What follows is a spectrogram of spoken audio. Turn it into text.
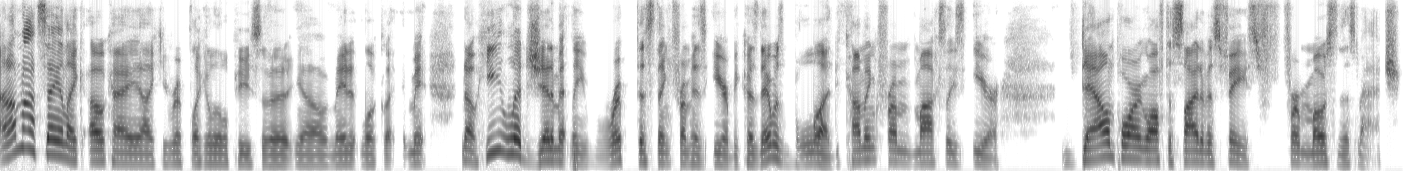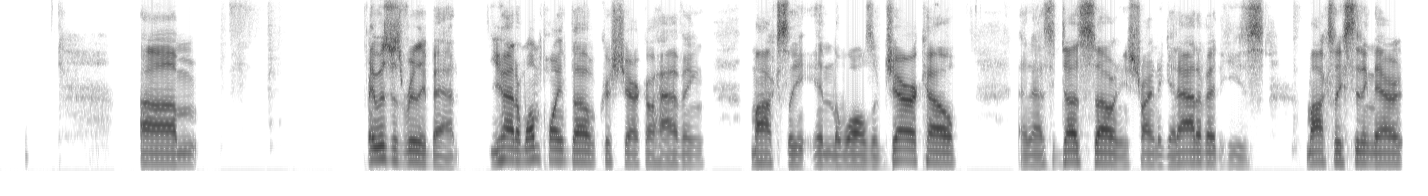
and I'm not saying like okay, like he ripped like a little piece of it, you know, made it look like made no, he legitimately ripped this thing from his ear because there was blood coming from Moxley's ear, downpouring off the side of his face for most of this match. Um, it was just really bad. You had at one point though, Chris Jericho having Moxley in the walls of Jericho, and as he does so, and he's trying to get out of it, he's Moxley sitting there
